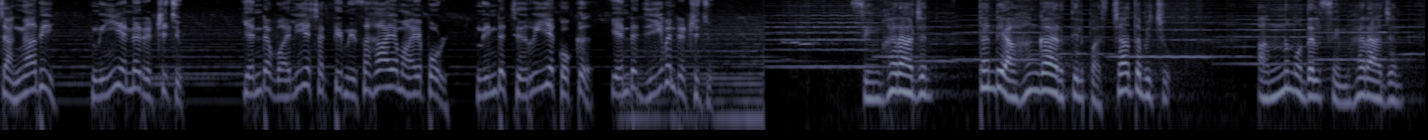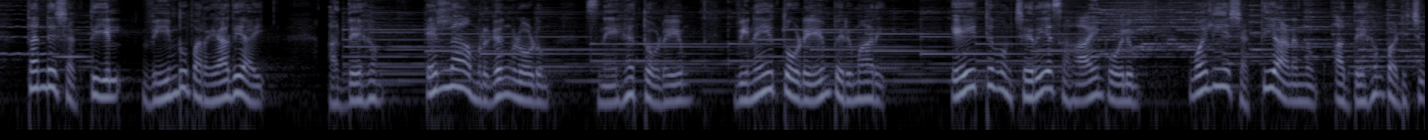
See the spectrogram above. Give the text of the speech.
ചങ്ങാതി നീ എന്നെ രക്ഷിച്ചു. എന്റെ വലിയ ശക്തി നിസ്സഹായമായപ്പോൾ നിന്റെ ചെറിയ കൊക്ക് എന്റെ ജീവൻ രക്ഷിച്ചു. സിംഹരാജൻ തന്റെ അഹങ്കാരത്തിൽ പശ്ചാത്തപിച്ചു. അന്നു മുതൽ സിംഹരാജൻ തന്റെ ശക്തിയിൽ വീമ്പു പറയാതെയായി. അദ്ദേഹം എല്ലാ മൃഗങ്ങളോടും സ്നേഹത്തോടെയും വിനയത്തോടെയും പെരുമാറി. ഏറ്റവും ചെറിയ സഹായം പോലും വലിയ ശക്തിയാണെന്നും അദ്ദേഹം പഠിച്ചു.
